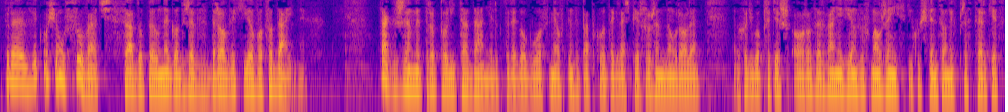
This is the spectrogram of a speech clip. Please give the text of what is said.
które zwykło się usuwać z sadu pełnego drzew zdrowych i owocodajnych. Także metropolita Daniel, którego głos miał w tym wypadku odegrać pierwszorzędną rolę, chodziło przecież o rozerwanie więzów małżeńskich uświęconych przez cerkiew,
